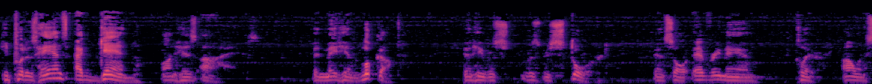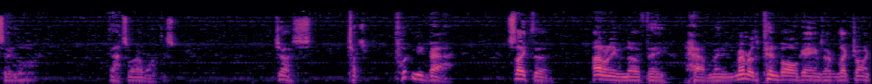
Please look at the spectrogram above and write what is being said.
he put his hands again on his eyes and made him look up. And he was, was restored and saw every man clear. I want to say, Lord, that's what I want this morning. Just touch, put me back. It's like the, I don't even know if they have many. Remember the pinball games, electronic,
